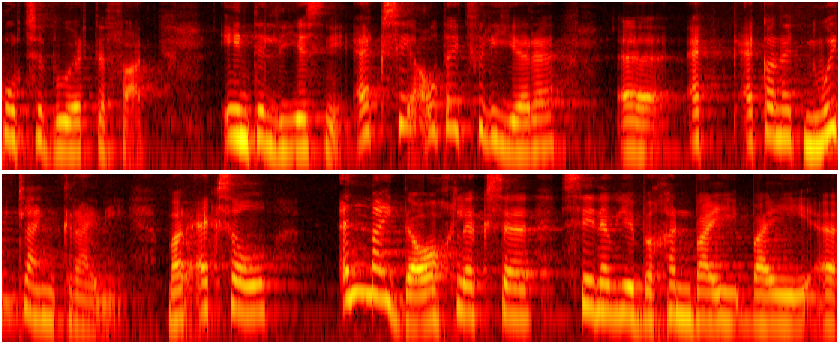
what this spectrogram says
God se woord te vat en te lees nie. Ek sê altyd vir die Here, uh ek ek kan dit nooit klein kry nie, maar ek sal in my daaglikse sê nou jy begin by by uh,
